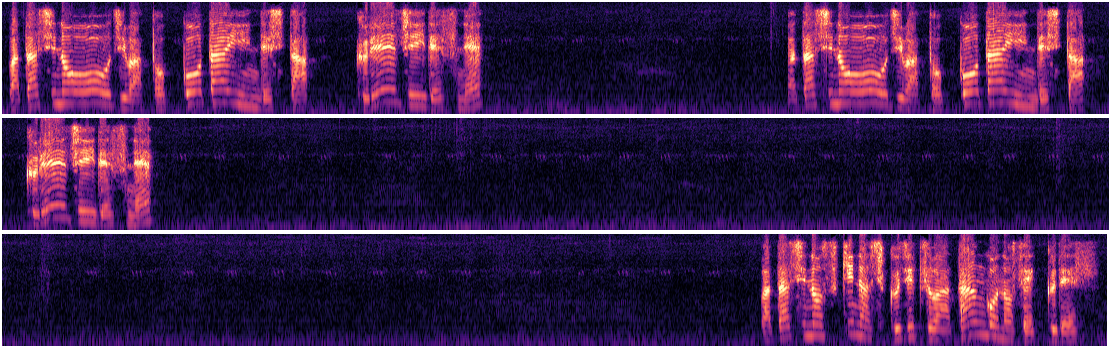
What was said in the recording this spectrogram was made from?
私の王子は特攻隊員でした。クレイジーですね。私の王子は特攻隊員でした。クレイジーですね。私の好きな祝日は単語の節句です。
